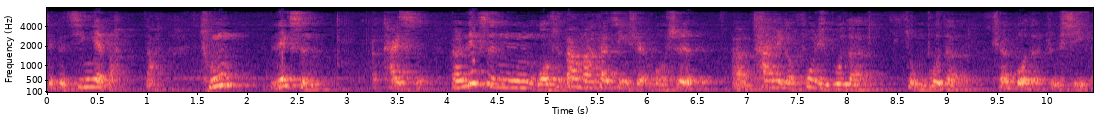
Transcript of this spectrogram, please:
这个经验吧啊，从 Nixon 开始，那 Nixon 我是帮忙他竞选，我是呃他那个妇女部的总部的全国的主席。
